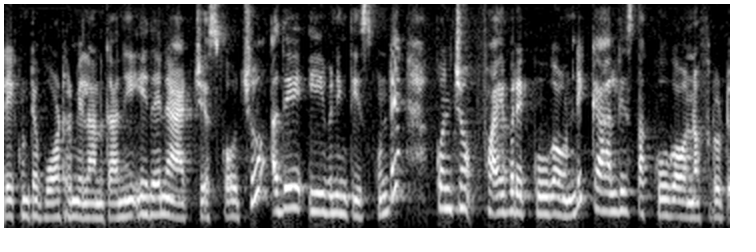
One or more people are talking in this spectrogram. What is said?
లేకుంటే వాటర్ మిలాన్ కానీ ఏదైనా యాడ్ చేసుకోవచ్చు. అదే ఈవినింగ్ తీసుకుంటే కొంచెం ఫైబర్ ఎక్కువగా ఉండి క్యాలరీస్ తక్కువగా ఉన్న ఫ్రూట్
